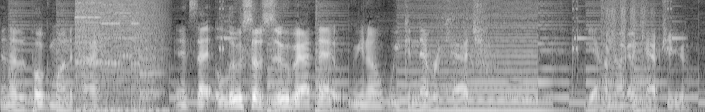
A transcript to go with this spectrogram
another Pokemon attack, and it's that elusive Zubat that you know we can never catch. Yeah, I'm not gonna capture you.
